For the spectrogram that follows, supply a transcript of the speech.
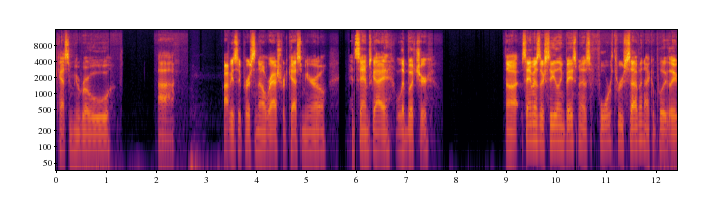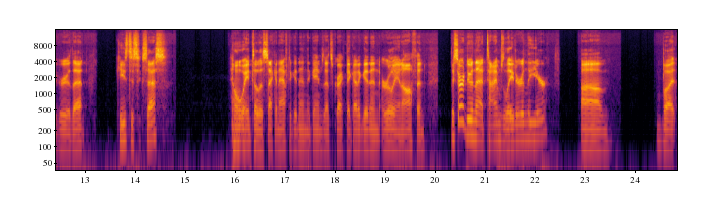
Casemiro. Uh obviously personnel Rashford, Casemiro, and Sam's guy Le Butcher. Uh, same as their ceiling basement is four through seven. I completely agree with that. Keys to success. Don't wait till the second half to get in the games. That's correct. They got to get in early and often. They started doing that at times later in the year. Um, but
